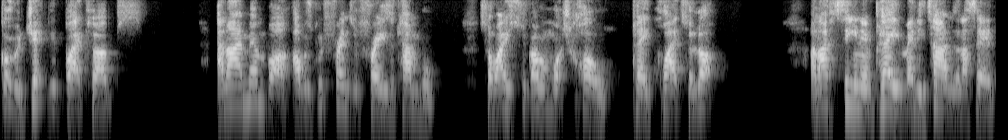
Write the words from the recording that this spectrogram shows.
got rejected by clubs. And I remember I was good friends with Fraizer Campbell. So I used to go and watch Hull play quite a lot. And I've seen him play many times. And I said,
